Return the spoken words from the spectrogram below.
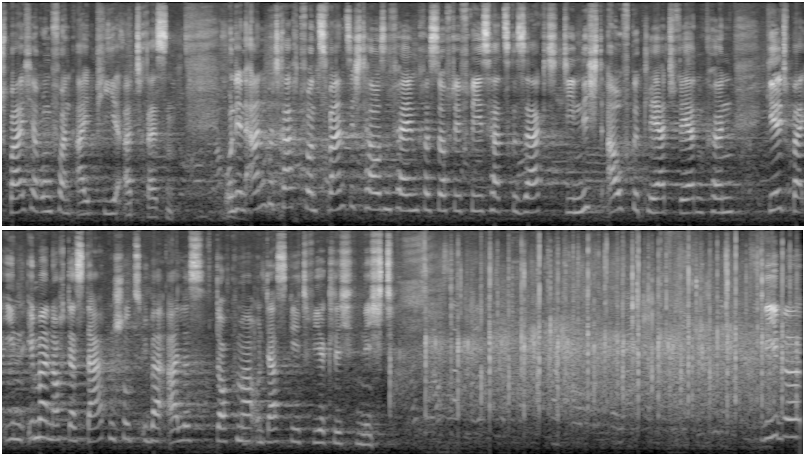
Speicherung von IP-Adressen. Und in Anbetracht von 20.000 Fällen, Christoph de Vries hat es gesagt, die nicht aufgeklärt werden können, gilt bei Ihnen immer noch das Datenschutz über alles Dogma, und das geht wirklich nicht. Liebe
